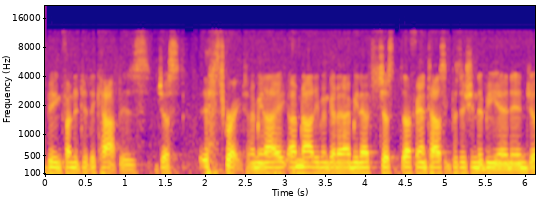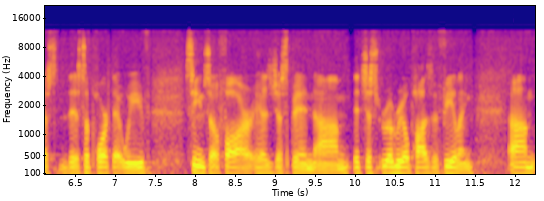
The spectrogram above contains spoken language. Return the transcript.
being funded to the cap is just it's great. I mean, I, I'm not even going to, I mean, that's just a fantastic position to be in. And just the support that we've seen so far has just been, um, it's just a real positive feeling. Um,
